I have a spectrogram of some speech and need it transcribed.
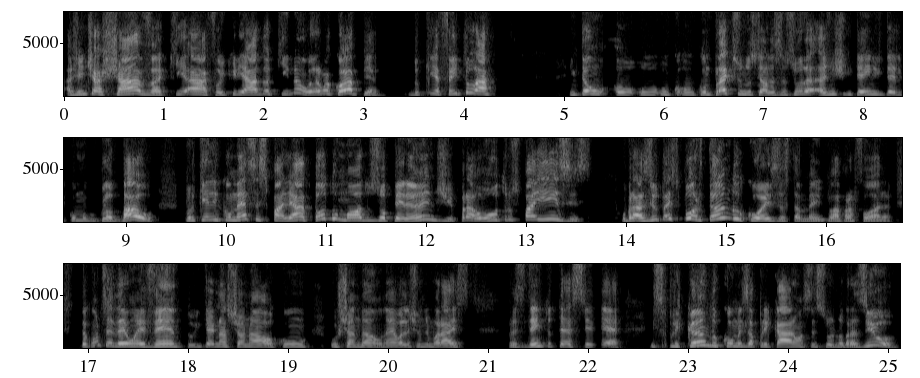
a gente achava que ah, foi criado aqui. Não, era uma cópia do que é feito lá. Então, o, o, o, complexo industrial da censura, a gente entende ele como global, porque ele começa a espalhar todo o modus operandi para outros países. O Brasil está exportando coisas também lá para fora. Então, quando você vê um evento internacional com o Xandão, né, o Alexandre de Moraes, presidente do TSE, explicando como eles aplicaram a censura no Brasil,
